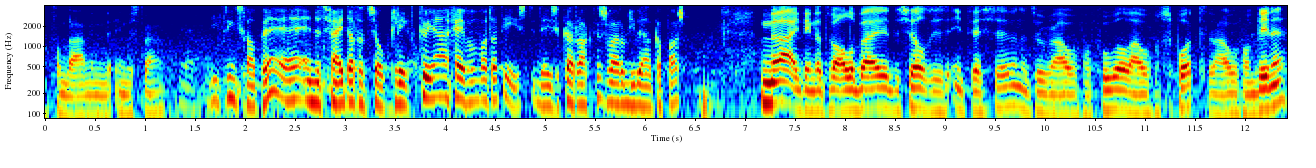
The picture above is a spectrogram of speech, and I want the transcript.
vandaan in de, in de straat. Die vriendschap hè? en het feit dat het zo klikt. Kun je aangeven wat dat is, deze karakters, waarom die bij elkaar passen? Nou, ik denk dat we allebei dezelfde interesse hebben. Natuurlijk, we houden van voetbal, we houden van sport, we houden van winnen.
